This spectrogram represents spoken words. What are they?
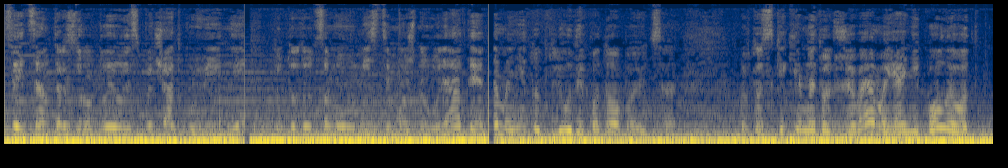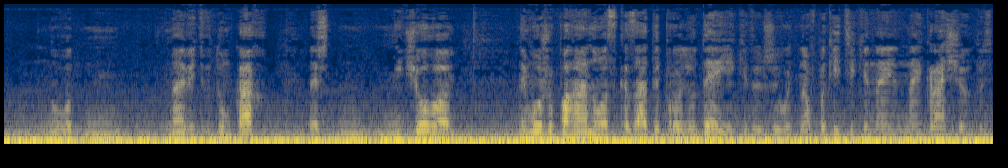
Цей центр зробили з початку війни. Тобто тут в самому місті можна гуляти. Мені тут люди подобаються. Тобто, скільки ми тут живемо, я ніколи, от, навіть в думках знаєш, нічого не можу поганого сказати про людей, які тут живуть. Навпаки, тільки най, найкраще. Тобто,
